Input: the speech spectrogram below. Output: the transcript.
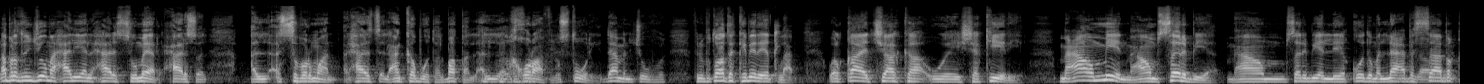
أبرز نجومه حاليا الحارس سومير حارس السوبرمان الحارس العنكبوت البطل الخرافي الأسطوري. دائما نشوف في البطولات الكبيرة يطلع. والقائد شاكا وشاكيري. معاهم مين؟ معاهم صربيا. معاهم صربيا اللي يقودهم اللاعب السابق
